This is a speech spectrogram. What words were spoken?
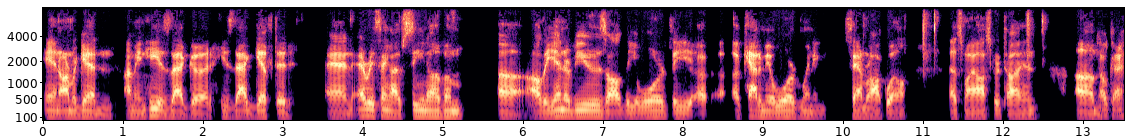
in Armageddon. I mean, he is that good. He's that gifted and everything I've seen of him, uh, all the interviews, all the awards, the uh, Academy Award winning Sam Rockwell. That's my Oscar tie-in. Um, Okay.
